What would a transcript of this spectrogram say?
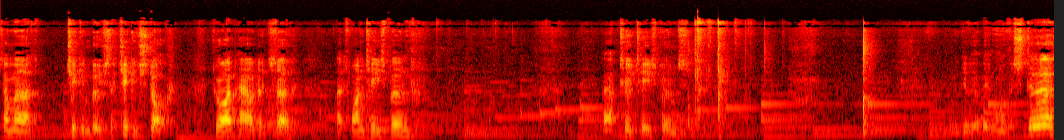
some uh, chicken booster, chicken stock, dry powdered. So that's one teaspoon, about two teaspoons. Give it a bit more of a stir.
